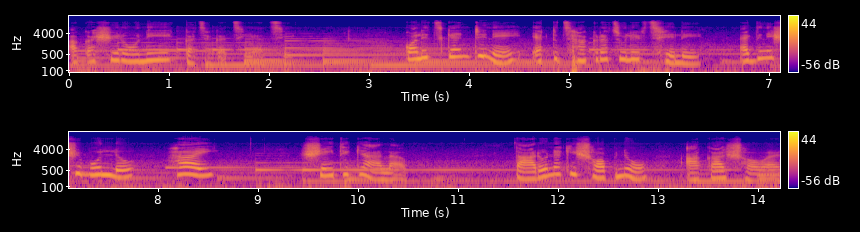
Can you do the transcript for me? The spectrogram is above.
আকাশের অনেক কাছাকাছি আছে। কলেজ ক্যান্টিনে একটা ঝাঁকড়া চুলের ছেলে একদিন এসে বলল, হাই, সেই থেকে আলাপ। তারও নাকি স্বপ্ন আকাশ হওয়ার।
